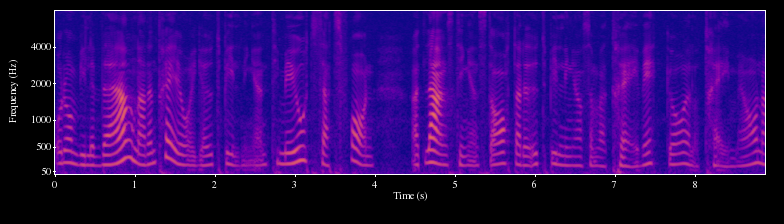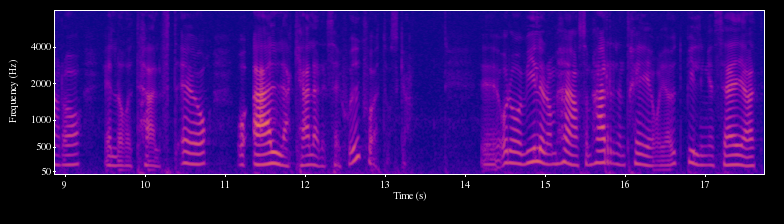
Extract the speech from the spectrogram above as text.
Och de ville värna den treåriga utbildningen till motsats från att landstingen startade utbildningar som var tre veckor eller tre månader eller ett halvt år och alla kallade sig sjuksköterska. Eh, och då ville de här som hade den treåriga utbildningen säga att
